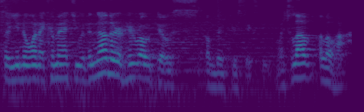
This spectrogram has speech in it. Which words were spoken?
so you know when I come at you with another heroic dose of Live 360. Much love, aloha.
